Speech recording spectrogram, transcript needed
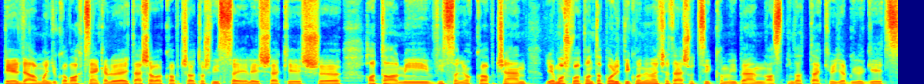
például mondjuk a vakcinák előállításával kapcsolatos visszaélések és hatalmi viszonyok kapcsán. Ugye most volt pont a politikon egy nagyhatású cikk, amiben azt mutatták ki, hogy a Bill Gates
